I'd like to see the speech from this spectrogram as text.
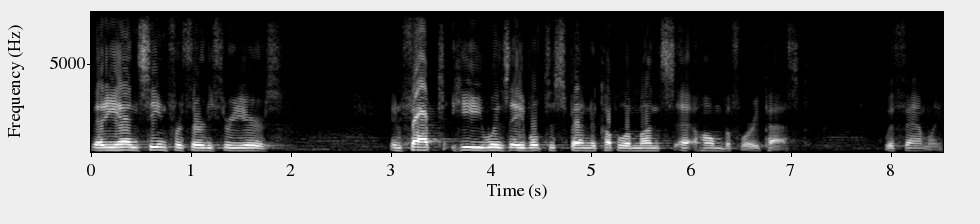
that he hadn't seen for 33 years. In fact, he was able to spend a couple of months at home before he passed with family.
